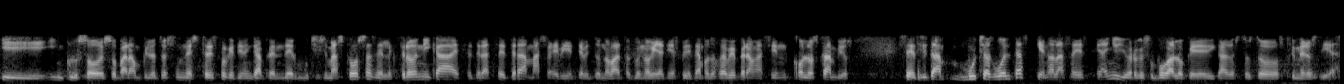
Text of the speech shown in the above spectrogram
y incluso eso para un piloto es un estrés porque tienen que aprender muchísimas cosas, electrónica, etcétera, etcétera, más evidentemente un novato que uno que ya tiene experiencia en MotoGP, pero aún así con los cambios se necesitan muchas vueltas que no las hay este año yo creo que es un poco a lo que he dedicado estos dos primeros días.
